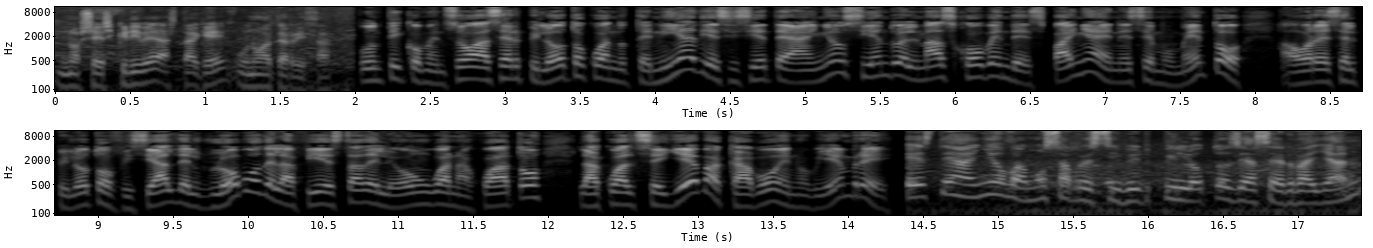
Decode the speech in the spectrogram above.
no se escribe hasta que uno aterriza. Punti comenzó a ser piloto cuando tenía 17 años, siendo el más joven de España en ese momento. Ahora es el piloto oficial del Globo de la Fiesta de León, Guanajuato, la cual se lleva a cabo en noviembre. Este año vamos a recibir pilotos de Azerbaiyán,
